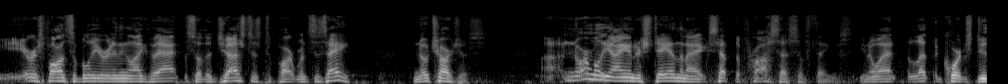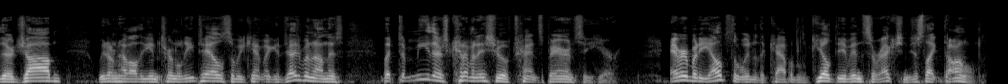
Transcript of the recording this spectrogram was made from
irresponsibly or anything like that. So the Justice Department says, hey, no charges. Uh, normally, I understand and I accept the process of things. You know what? Let the courts do their job. We don't have all the internal details, so we can't make a judgment on this. But to me, there's kind of an issue of transparency here. Everybody else that went to the Capitol guilty of insurrection, just like Donald.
